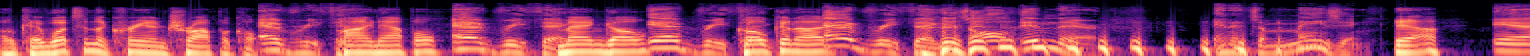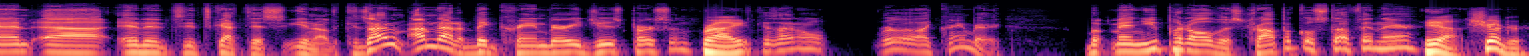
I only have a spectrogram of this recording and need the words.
Okay. What's in the cran tropical? Everything. Pineapple, Everything. mango. Everything. Coconut. Everything. It's all in there, and it's amazing. Yeah. And uh, and it's it's got this you know because I'm I'm not a big cranberry juice person Right. because I don't really like cranberry. But man, you put all this tropical stuff in there. Yeah. Sugar.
